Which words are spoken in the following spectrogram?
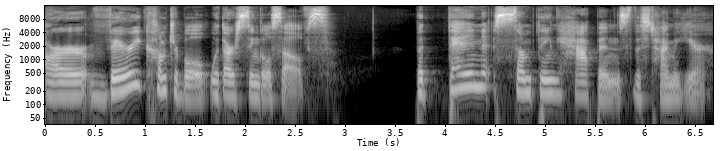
are very comfortable with our single selves, but then something happens this time of year.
